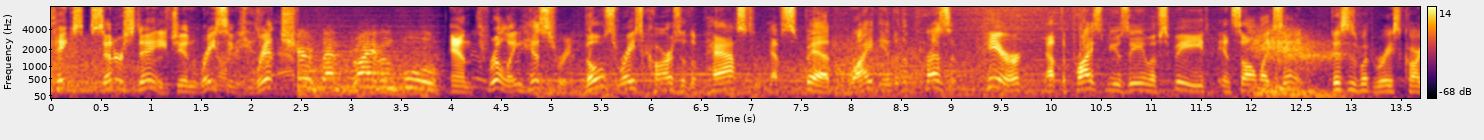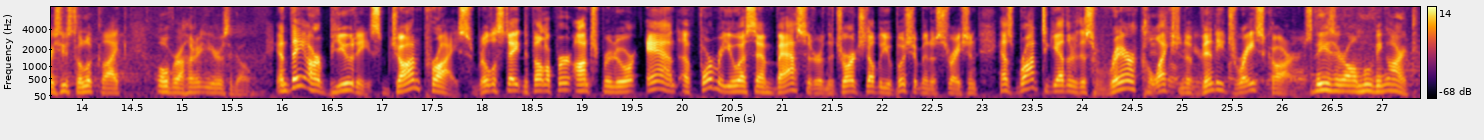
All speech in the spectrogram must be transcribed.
takes center stage in racing's rich that driving fool. and thrilling history. Those race cars of the past have sped right into the present here at the Price Museum of Speed in Salt Lake City. This is what race cars used to look like over 100 years ago. And they are beauties. John Price, real estate developer, entrepreneur, and a former U.S. ambassador in the George W. Bush administration, has brought together this rare collection of vintage race cars. These are all moving art.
